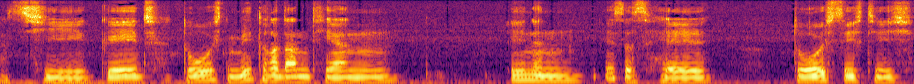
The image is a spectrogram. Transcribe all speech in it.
Das Qi geht durch den mittleren. Innen ist es hell, durchsichtig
